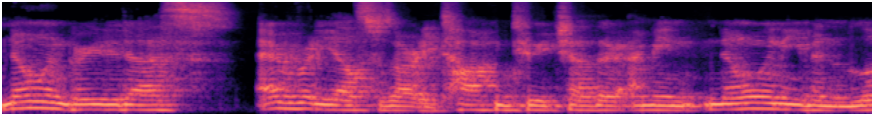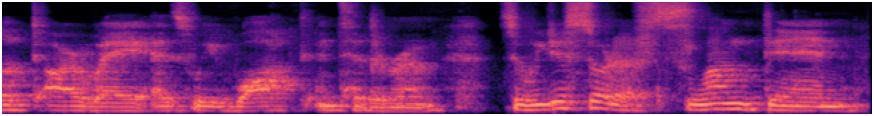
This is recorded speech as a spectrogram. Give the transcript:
No one greeted us. Everybody else was already talking to each other. I mean, no one even looked our way as we walked into the room. So we just sort of slunked in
